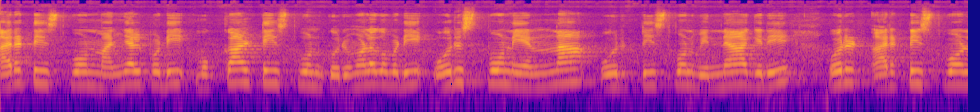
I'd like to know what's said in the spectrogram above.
അര- ടീസ്പൂൺ മഞ്ഞൾപ്പൊടി മുക്കാൽ ടീസ്പൂൺ കുരുമുളക് പൊടി ഒരു സ്പൂൺ എണ്ണ ഒരു ടീസ്പൂൺ വിനാഗിരി ഒരു അര ടീസ്പൂൺ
